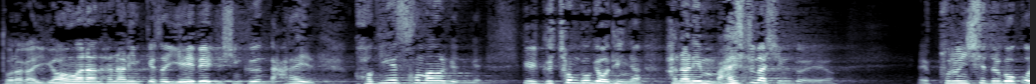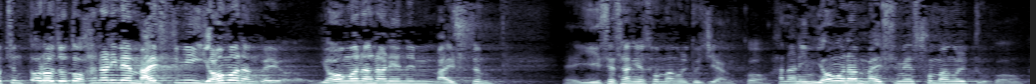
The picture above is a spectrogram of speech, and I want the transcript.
돌아갈 영원한 하나님께서 예배해 주신 그 나라에 거기에 소망을 거예요. 그, 그 천국이 어디 있냐? 하나님 말씀하신 거예요. 푸른 시들고 꽃은 떨어져도 하나님의 말씀이 영원한 거예요. 영원한 하나님의 말씀. 이 세상에 소망을 두지 않고 하나님 영원한 말씀에 소망을 두고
